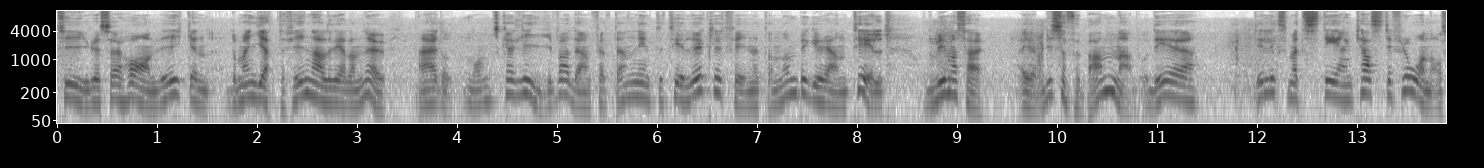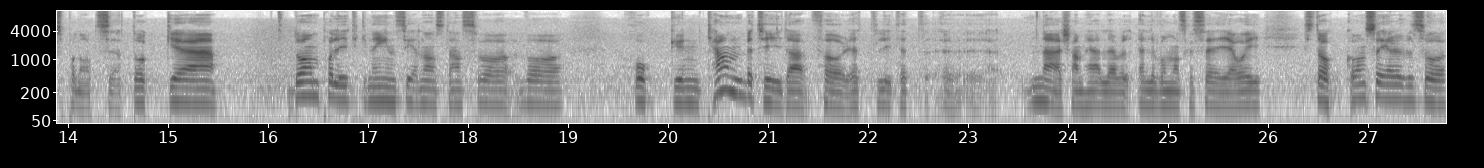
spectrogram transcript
Tyresö, Hanviken, de har en jättefin hall redan nu. Nej, de, de ska riva den för att den är inte tillräckligt fin utan de bygger en till. Och då blir man så här, jag blir så förbannad och det är, det är liksom ett stenkast ifrån oss på något sätt. Och eh, de politikerna inser någonstans vad, vad hockeyn kan betyda för ett litet eh, närsamhälle eller vad man ska säga. Och i Stockholm så är det väl så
